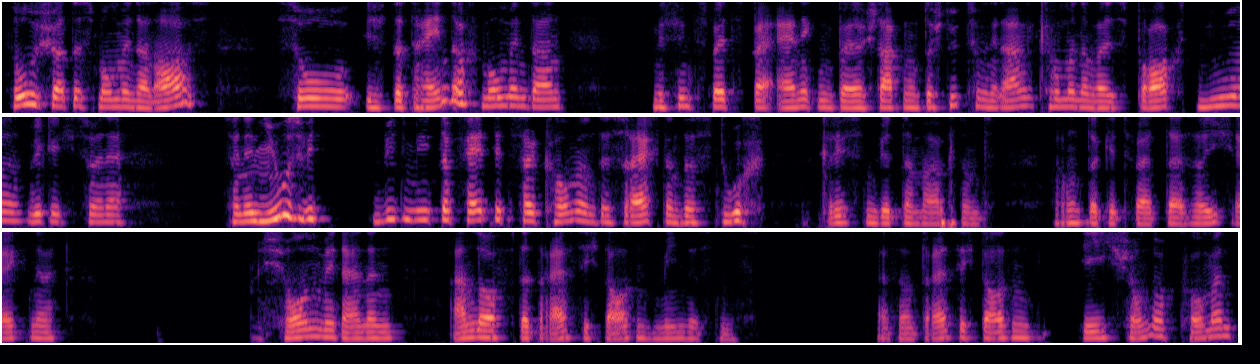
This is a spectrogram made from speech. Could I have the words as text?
So schaut es momentan aus. So ist der Trend auch momentan. Wir sind zwar jetzt bei einigen, bei starken Unterstützungen angekommen, aber es braucht nur wirklich so eine, so eine News, wie, wie mit der Fett jetzt halt kommen und das reicht dann, dass durchgerissen wird der Markt und runter geht weiter. Also ich rechne schon mit einem Anlauf der 30.000 mindestens. Also 30.000 sehe ich schon noch kommen.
